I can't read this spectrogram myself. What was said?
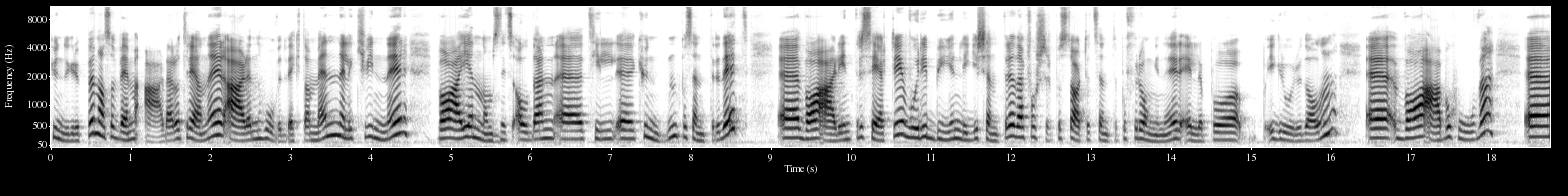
kundegruppen. Altså hvem er der og trener? Er det en hovedvekt av menn eller kvinner? Hva er gjennomsnittsalderen eh, til eh, kunden på senteret ditt? Eh, hva er de interessert i? Hvor i byen ligger senteret? Det er forskjell på å starte et senter på Frogner eller på, i Groruddalen. Hva er behovet? Eh,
